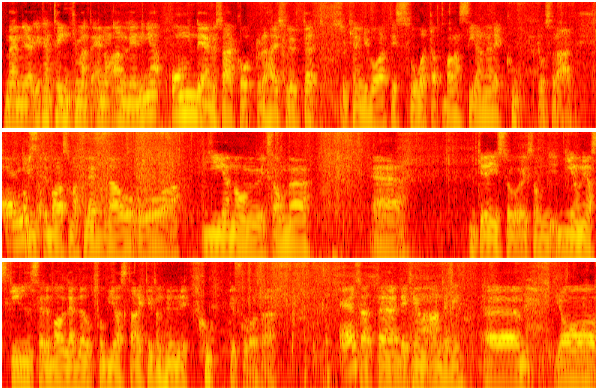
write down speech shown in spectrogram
Men jag, jag kan tänka mig att en av anledningarna, om det är nu så här kort och det här är slutet, så kan det ju vara att det är svårt att balansera när det är kort och sådär. Inte bara som att levla och, och ge någon liksom eh, eh, grej så liksom ge någon nya skills eller bara levla upp och bli stark utan hur det kort du får och sådär. Ja. Så att eh, det kan vara en anledning. Eh, jag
